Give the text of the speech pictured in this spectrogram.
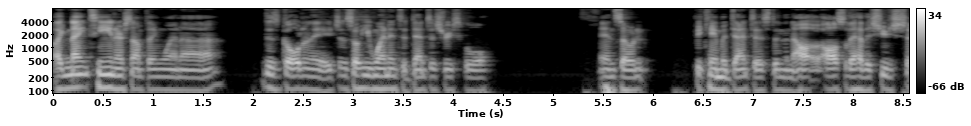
like 19 or something when uh this golden age, and so he went into dentistry school, and so became a dentist, and then also they have this huge sh-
